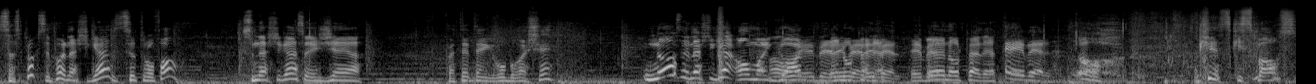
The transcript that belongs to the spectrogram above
Ça se peut que c'est pas un achigan, c'est trop fort? C'est un achigan, c'est un géant. Peut-être un gros brochet. Non, c'est un achigan! Oh my Ah god! ouais, elle est belle, est autre belle, belle. Une autre palette. Eh belle. Oh! Qu'est-ce qui se passe?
